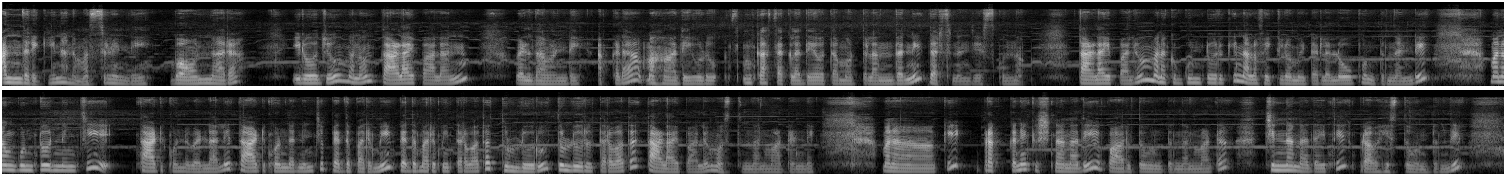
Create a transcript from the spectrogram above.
అందరికీ నా నమస్సులండి. బాగున్నారా? ఈరోజు మనం తాళాయిపాలెం వెళదామండి. అక్కడ మహాదేవుడు ఇంకా సకల దేవతామూర్తులందరినీ దర్శనం చేసుకుందాం. తాళాయిపాలెం మనకు గుంటూరుకి నలభై కిలోమీటర్ల లోపు ఉంటుందండి. మనం గుంటూరు నుంచి తాటికొండ వెళ్ళాలి. తాటికొండ నుంచి పెద్దపరిమి పెద్దపరిమి తర్వాత తుళ్ళూరు తుళ్ళూరు తర్వాత తాళాయిపాలెం వస్తుందన్నమాట అండి. మనకి ప్రక్కనే కృష్ణానది పారుతూ ఉంటుందన్నమాట. చిన్న నది అయితే ప్రవహిస్తూ ఉంటుంది.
